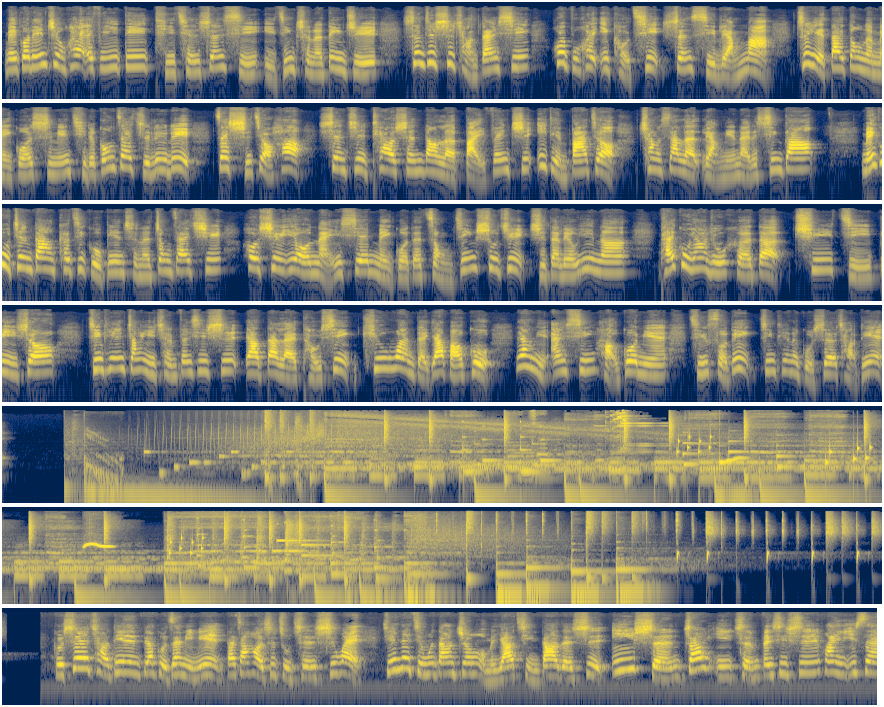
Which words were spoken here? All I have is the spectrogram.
美国联准会 FED 提前升息已经成了定局，甚至市场担心会不会一口气升息两码，这也带动了美国十年期的公债值利率在十九号甚至跳升到了百分之一点八九，创下了两年来的新高。美股震荡，科技股变成了重灾区。后续又有哪一些美国的总金数据值得留意呢？台股要如何的趋吉避凶？今天张怡晨分析师要带来投信 Q One 的押宝股，让你安心好过年。请锁定今天的股市炒店。股市的炒店标股在里面，大家好，我是主持人施伟。今天在节目当中，我们邀请到的是医神张怡晨分析师，欢迎医生。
